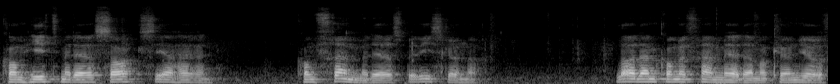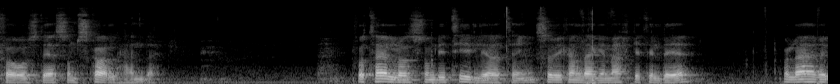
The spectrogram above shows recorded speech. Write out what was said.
Kom hit med deres sak, sier Herren. Kom frem med deres bevisgrunner. La dem komme frem med dem og kunngjøre for oss det som skal hende. Fortell oss om de tidligere ting, så vi kan legge merke til det, og lære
